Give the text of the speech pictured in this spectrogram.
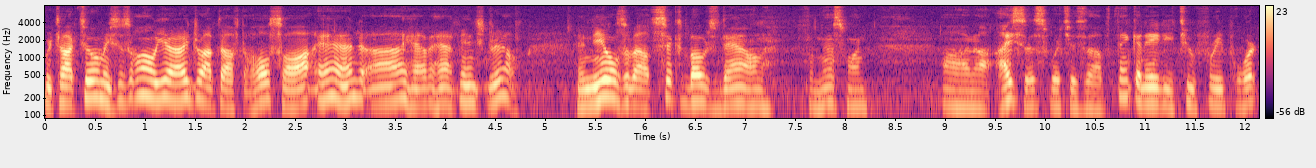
we talked to him. He says, "Oh yeah, I dropped off the hole saw, and I have a half-inch drill." And Neil's about six boats down from this one on uh, ISIS, which is uh, I think an 82 Freeport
